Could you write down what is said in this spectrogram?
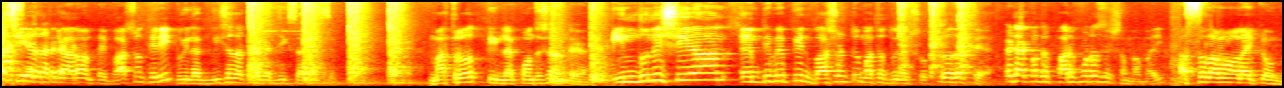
আশি হাজার টাকা আর ওয়ান ভার্সন থ্রি দুই লাখ বিশ হাজার টাকা জিক্সার আছে। মাত্র তিন লাখ পঞ্চাশ হাজার টাকা। Indonesian MT fifteen version two মাত্র দুই লাখ সত্তর হাজার টাকা। এটা একমাত্র ফারুক মোটরসের সম্ভব ভাই। আসসালামু আলাইকুম।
